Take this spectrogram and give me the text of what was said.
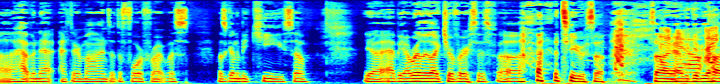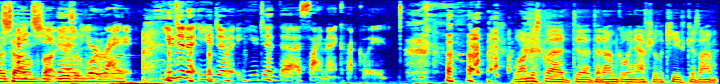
uh, having that at their minds at the forefront was was going to be key. So yeah, Abby, I really liked your verses uh, too. So sorry, I, I, had to give you a hard I, time I about using more You're right. you did it. You did it. You did the assignment correctly. well, I'm just glad uh, that I'm going after Lakeith because I'm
